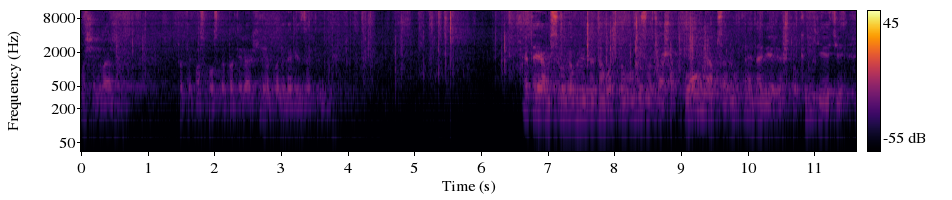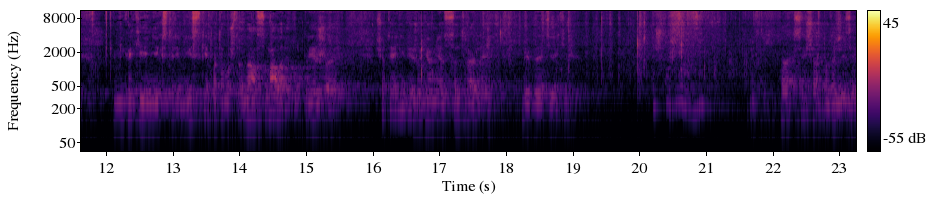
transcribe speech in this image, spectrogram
Очень важно. Московская патриархия благодарит за книги. Это я вам все говорю для того, чтобы вызвать ваше полное, абсолютное доверие, что книги эти никакие не экстремистские, потому что нас мало ли тут приезжает. Что-то я не вижу, где у меня центральные библиотеки. Так, сейчас, подождите.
